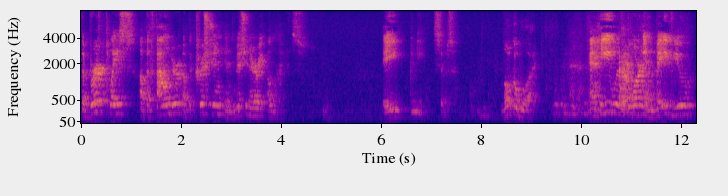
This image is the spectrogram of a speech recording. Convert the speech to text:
The birthplace of the founder of the Christian and Missionary Alliance, A.B. Simpson. Local boy. And he was born in Bayview,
